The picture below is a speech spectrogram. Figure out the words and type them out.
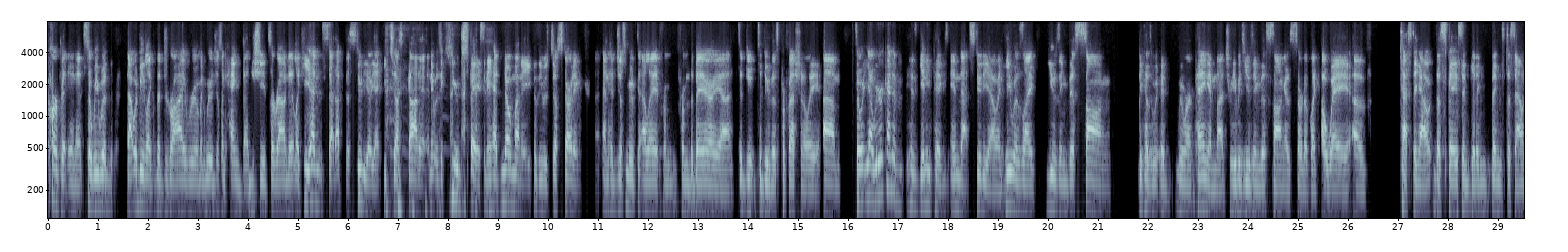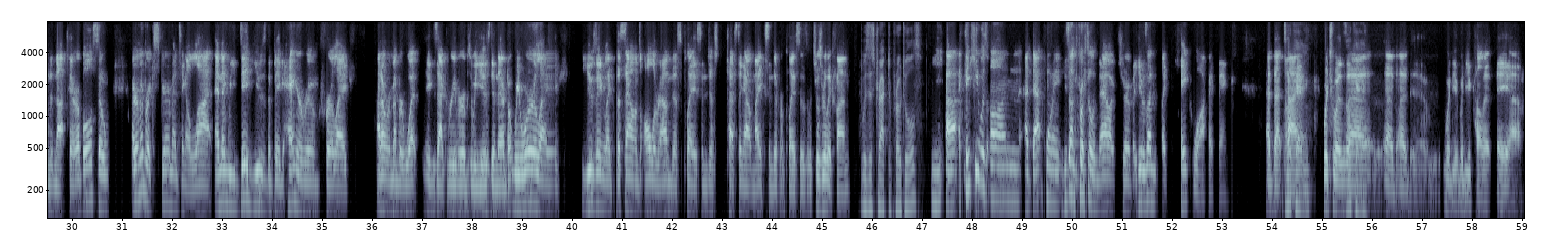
carpet in it. So we would that would be like the dry room and we would just like hang bed sheets around it. Like he hadn't set up the studio yet. He just got it and it was a huge space and he had no money because he was just starting and had just moved to LA from from the Bay Area to do to do this professionally. Um so yeah, we were kind of his guinea pigs in that studio, and he was like using this song because we it, we weren't paying him much. He was using this song as sort of like a way of testing out the space and getting things to sound not terrible. So I remember experimenting a lot, and then we did use the big hangar room for like I don't remember what exact reverbs we used in there, but we were like using like the sounds all around this place and just testing out mics in different places, which was really fun. Was this track to Pro Tools? Uh, I think he was on at that point. He's on Pro Tools now, I'm sure, but he was on like Cakewalk, I think, at that time, okay. which was uh, okay. uh, a, a, what do you what do you call it? A um,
